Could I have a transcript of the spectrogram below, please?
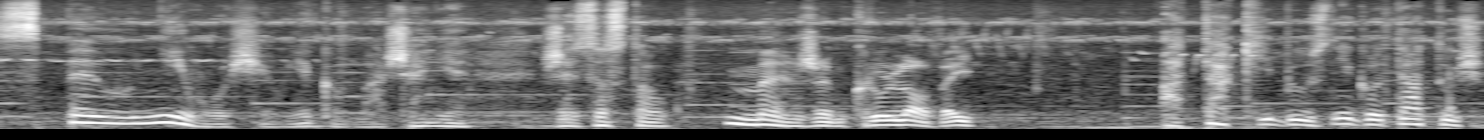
Spełniło się jego marzenie, że został mężem królowej. A taki był z niego tatuś,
